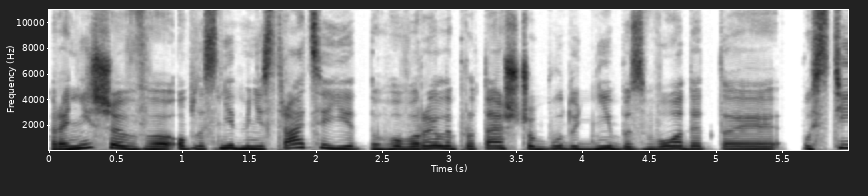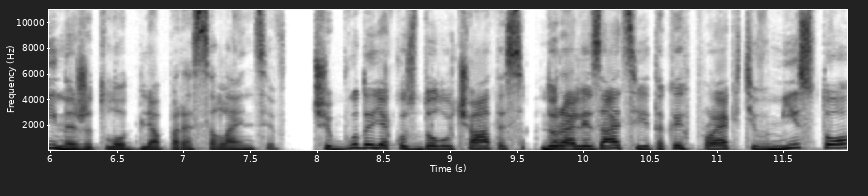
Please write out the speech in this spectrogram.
Раніше в обласній адміністрації говорили про те, що будуть ніби зводити постійне житло для переселенців. Чи буде якось долучатися до реалізації таких проєктів місто?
